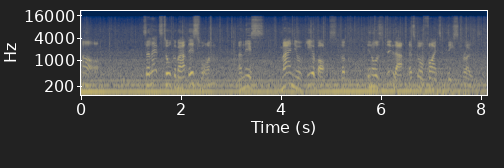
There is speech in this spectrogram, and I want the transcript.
car. So let's talk about this one and this manual gearbox. But in order to do that, let's go and find some decent roads.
